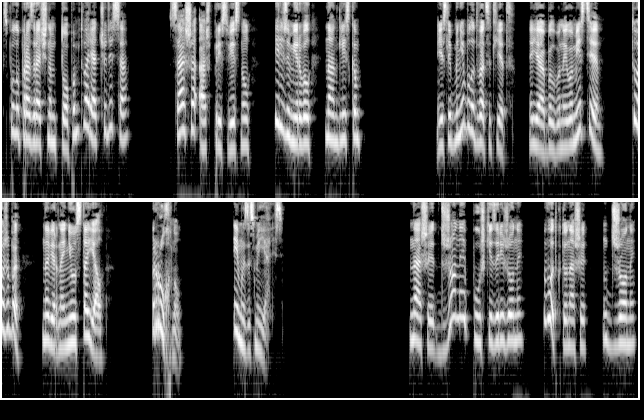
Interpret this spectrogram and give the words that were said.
с полупрозрачным топом творят чудеса. Саша аж присвистнул и резюмировал на английском. «Если бы мне было двадцать лет, я был бы на его месте, тоже бы, наверное, не устоял. Рухнул». И мы засмеялись. Наши Джоны пушки заряжены. Вот кто наши Джоны.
